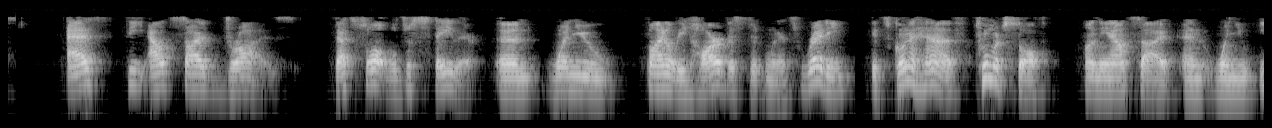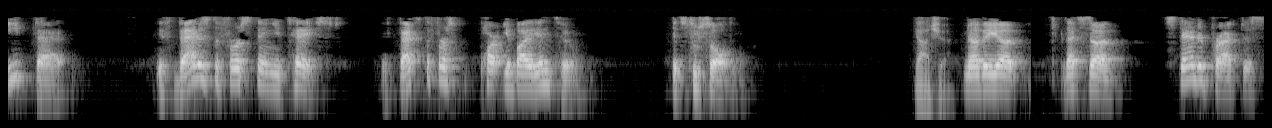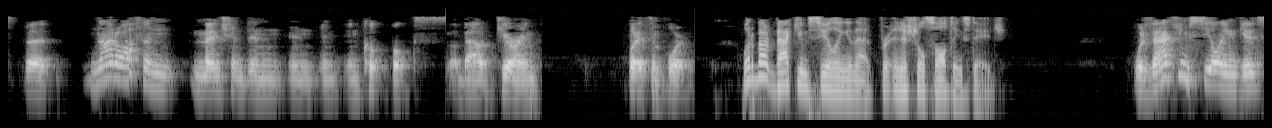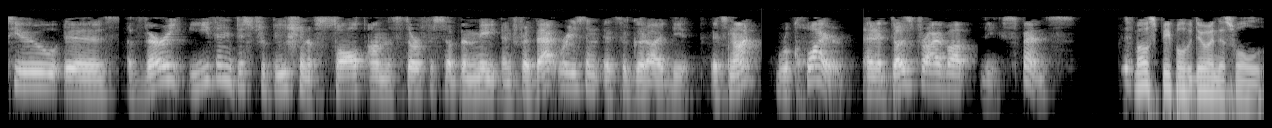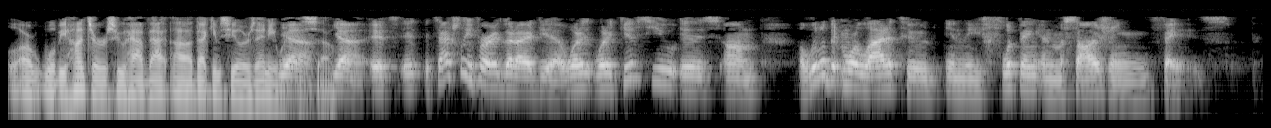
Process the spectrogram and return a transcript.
as the outside dries, that salt will just stay there. And when you finally harvest it when it's ready, it's going to have too much salt on the outside. And when you eat that, if that is the first thing you taste, if that's the first part you bite into, it's too salty. Gotcha. Now the uh, that's uh, standard practice, uh, not often mentioned in, in, in, in cookbooks about curing, but it's important. What about vacuum sealing in that for initial salting stage? What vacuum sealing gives you is a very even distribution of salt on the surface of the meat, and for that reason, it's a good idea. It's not required, and it does drive up the expense. Most people who doing this will are, will be hunters who have va- uh, vacuum sealers anyway. Yeah, so. yeah, it's it, it's actually a very good idea. What it, what it gives you is um, a little bit more latitude in the flipping and massaging phase.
